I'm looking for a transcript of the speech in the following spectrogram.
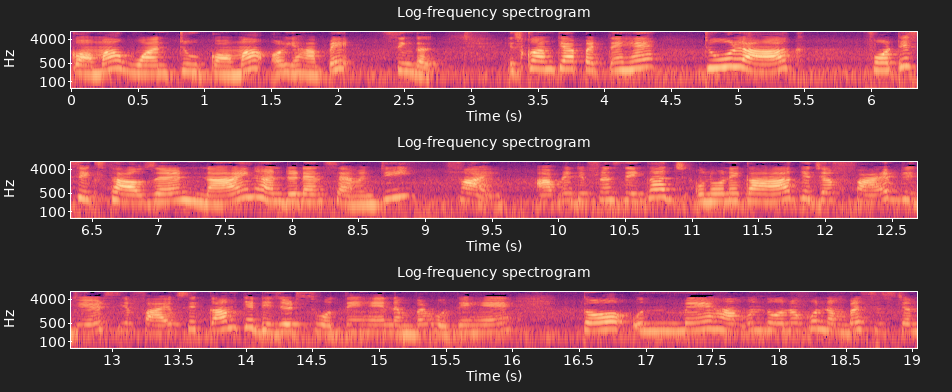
comma, one, two, comma और यहाँ पे सिंगल। इसको हम क्या पढ़ते हैं? Two lakh forty six thousand nine hundred and seventy five. आपने डिफरेंस देखा? उन्होंने कहा कि जब फाइव डिजिट्स या फाइव से कम के डिजिट्स होते हैं नंबर होते हैं तो उनमें हम उन दोनों को नंबर सिस्टम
